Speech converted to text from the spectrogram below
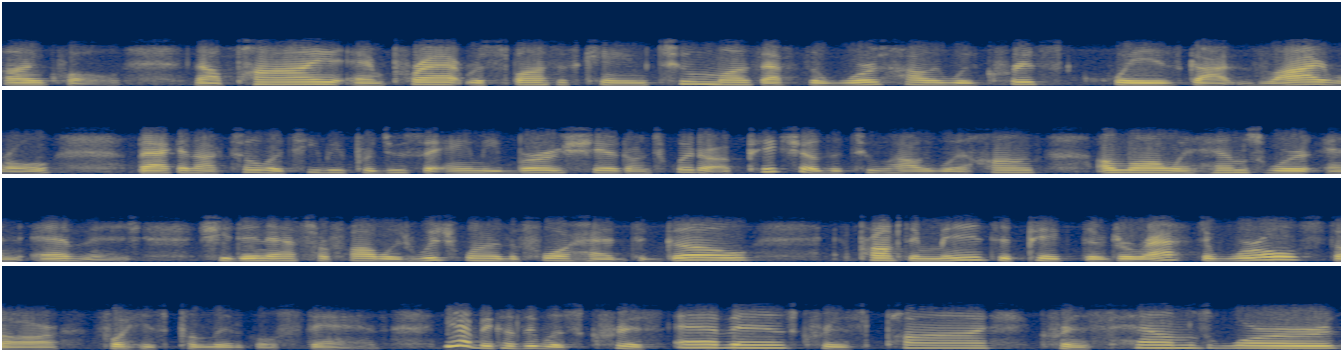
Unquote. Now, Pine and Pratt responses came two months after the worst Hollywood Chris quiz got viral. Back in October, TV producer Amy Berg shared on Twitter a picture of the two Hollywood hunks along with Hemsworth and Evans. She then asked her followers which one of the four had to go, prompting many to pick the Jurassic World star for his political stance. Yeah, because it was Chris Evans, Chris Pine, Chris Hemsworth,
